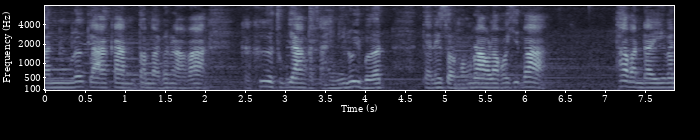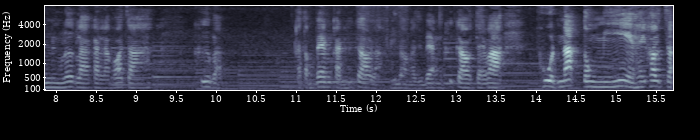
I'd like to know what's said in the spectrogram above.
วันหนึ่งเลิกลากันตอนหน่อยเพื่อนกาว่าก็คือทุกอย่างก็จะให้นี้ลุยเบิร์ดแต่ในส่วนของเราเราก็คิดว่า ถ้าวันใดวันหนึ่งเลิกลากันเราก็จะคือแบบก็ต้องแบ่งกันคือเก่าหลักพี่น้องก็จะแบ่งคือเก่าแต่ว่าพูดณตรงนี้ให้เข้าใจ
